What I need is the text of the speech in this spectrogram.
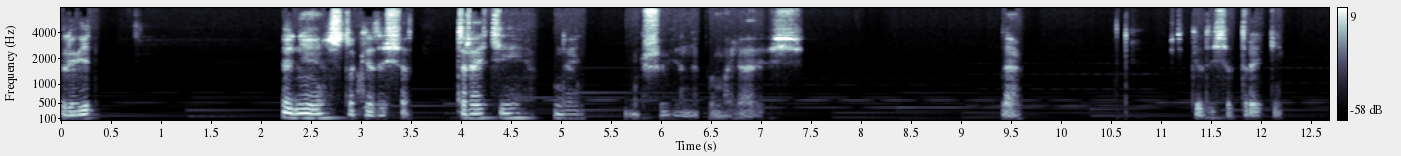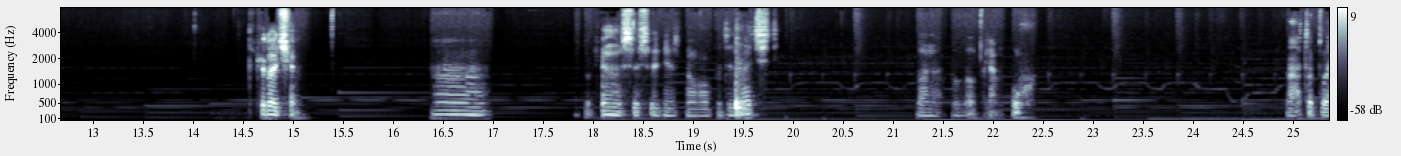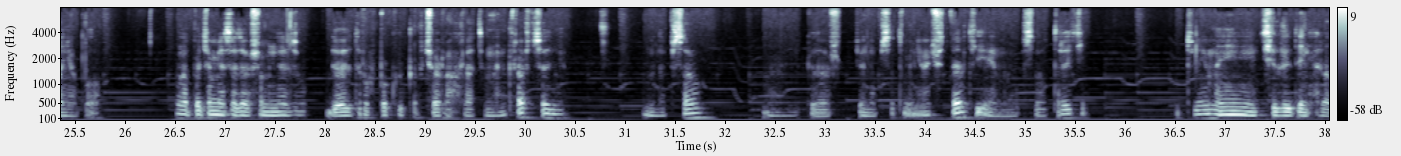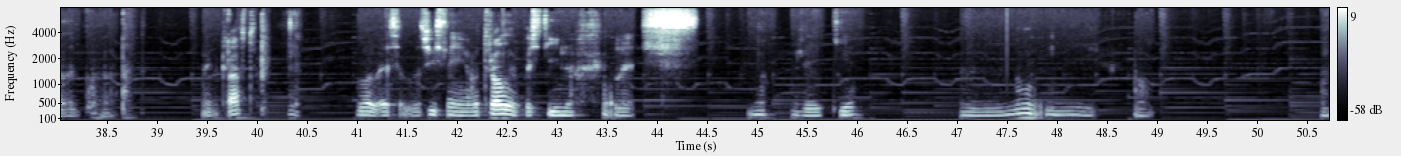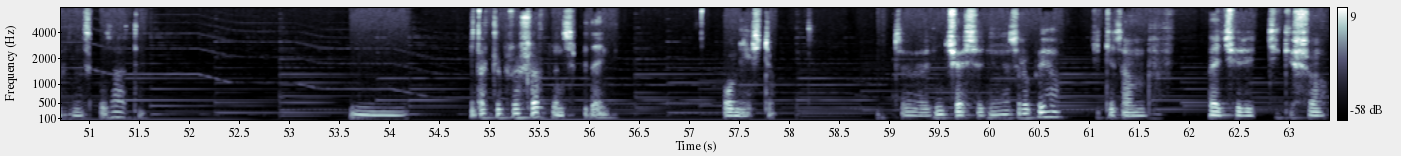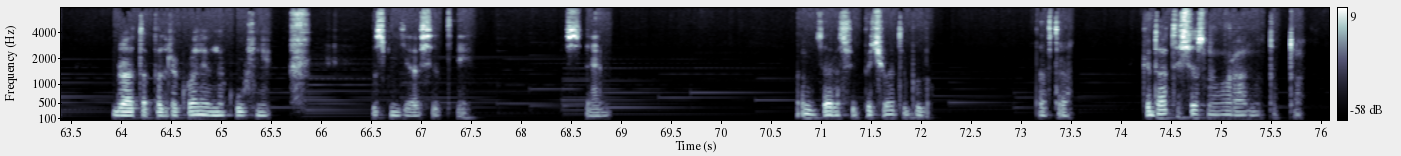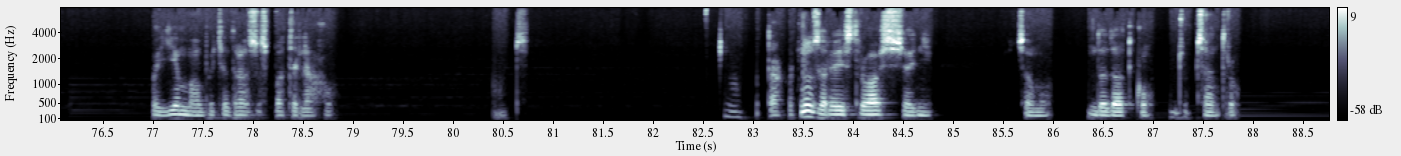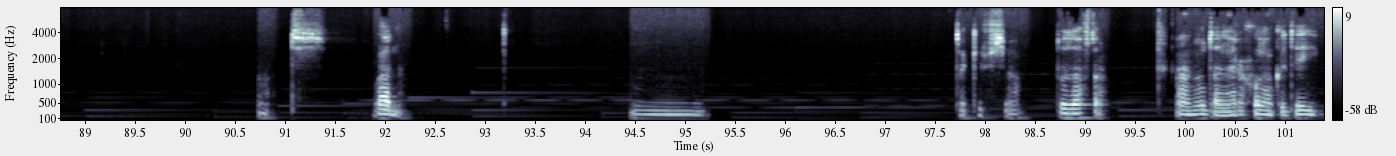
Привіт. Сьогодні 153 день, якщо я не помиляюсь. Так. 153. Коротше. а, Прокинувся сьогодні знову об 11. Ладно, було прям. Ух. Багато планів було. Але потім я згадав, що мене друг покликав вчора грати в Майнкрафт сьогодні. Він написав. Казав, що хотів написати мені о четвертій, я йому написав о третій. От і ми цілий день грали в Майнкрафт. Було весело. Звісно, я його тролив постійно, але ну, вже які. Ну і що можна сказати. Так і пройшов, в принципі, день. Повністю. От, нічого сьогодні не зробив. Тільки там ввечері тільки що брата подраконив на кухні. Посміявся ти. Все. От зараз відпочивати буду. Завтра. Кидатися знову рано, тобто. Поїм, мабуть, одразу спати лягу. От. Ну, так от. Ну, зареєструвався сьогодні в цьому додатку джоб-центру. От. Ладно. Так і все. До завтра. А, ну да, на рахунок ідей.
